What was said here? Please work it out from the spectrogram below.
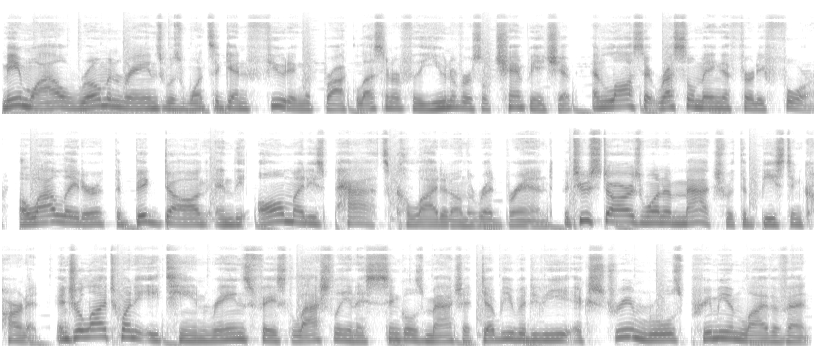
Meanwhile, Roman Reigns was once again feuding with Brock Lesnar for the Universal Championship and lost at WrestleMania 34. A while later, the Big Dog and the Almighty's paths collided on the Red Brand. The two stars won a match with the Beast Incarnate. In July 2018, Reigns faced Lashley in a singles match at WWE Extreme Rules Premium Live event.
